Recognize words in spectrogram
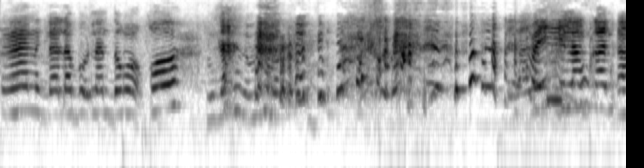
Ah, naglalabo ng dungo ko. Pahihilang ka na.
